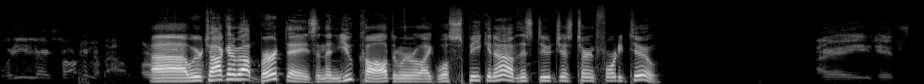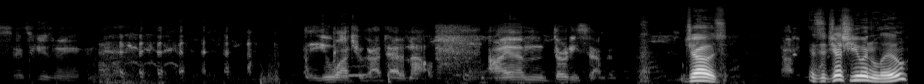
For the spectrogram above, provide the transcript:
What are you guys talking about? Uh, we were talking about birthdays, and then you called, and we were like, "Well, speaking of, this dude just turned 42." I it's excuse me. you watch your goddamn mouth. I am 37. Joez, is it just you and Lou?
